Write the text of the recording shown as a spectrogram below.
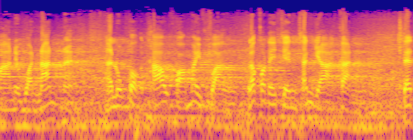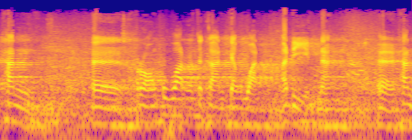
มาในวันนั้นนะหลวงพ่อก็เท้าความให้ฟัง แล้วก็ได้เซ็นสัญญากัน แต่ท่านออรองผู้ว่าราชการจังหวัดอดีตนะท่าน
